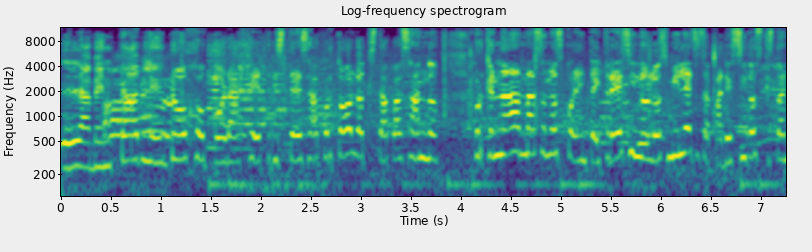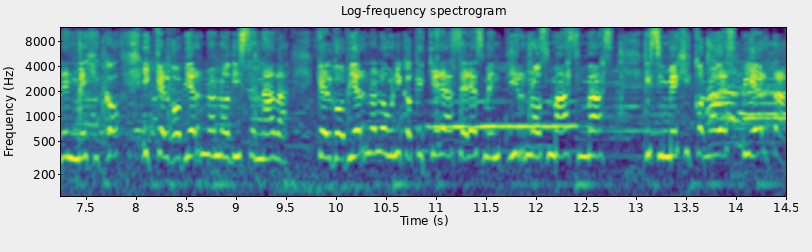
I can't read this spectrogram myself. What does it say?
lamentable. Enojo, coraje, tristeza por todo lo que está pasando, porque nada más son los 43, sino los miles desaparecidos que están en México y que el gobierno no dice nada, que el gobierno lo único que quiere hacer es mentirnos más y más. Y si México no despierta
